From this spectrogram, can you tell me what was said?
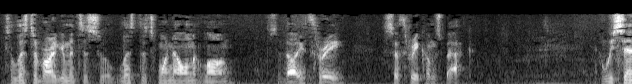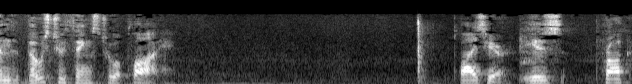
It's a list of arguments. It's a list that's one element long. So value 3. So 3 comes back. And we send those two things to apply. Applies here. Is proc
